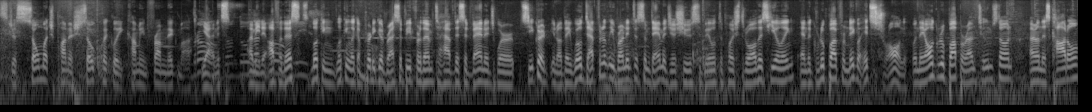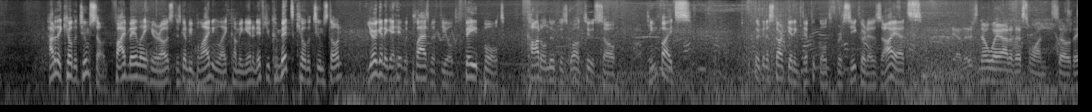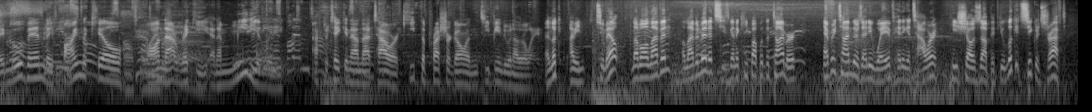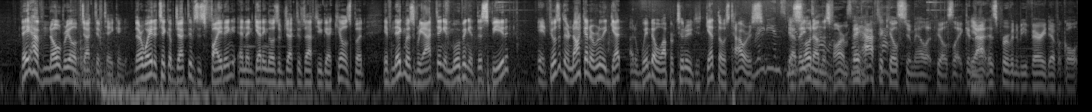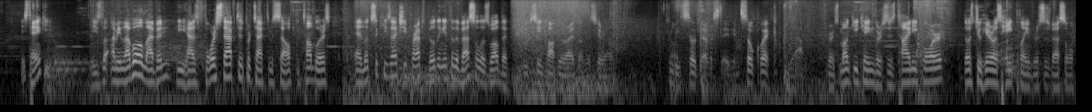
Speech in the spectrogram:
It's just so much punish so quickly coming from Nigma. Yeah, and it's I mean off of this, it's looking looking like a pretty good recipe for them to have this advantage where Secret, you know, they will definitely run into some damage issues to be able to push through all this healing and the group up from Nigma, it's strong. When they all group up around Tombstone, around this KotL, how do they kill the Tombstone? Five melee heroes, there's gonna be Blinding Light coming in, and if you commit to kill the Tombstone, you're gonna get hit with Plasma Field, Fade Bolt, KotL Nuke as well too, so team fights they're gonna start getting difficult for Secret as Ayats Yeah, there's no way out of this one. So they move in, they find the kill on that Riki, and immediately, after taking down that tower, keep the pressure going, TP into another lane. And look, I mean, Sumail, level 11, 11 minutes. He's going to keep up with the timer. Every time there's any wave hitting a tower, he shows up. If you look at Secret's draft, they have no real objective taking. Their way to take objectives is fighting and then getting those objectives after you get kills. But if Nigma's reacting and moving at this speed, it feels like they're not going to really get a window opportunity to get those towers. Yeah, Yeah, they- slow down this farm. They have to kill Sumail, it feels like, and Yeah. that has proven to be very difficult. He's tanky. He's, I mean, level 11. He has Force Staff to protect himself, the tumblers, and looks like he's actually perhaps building into the vessel as well that we've seen popularized on this hero. can be so devastating, so quick. Yeah. Versus Monkey King versus Tiny Core. Those two heroes hate playing versus Vessel.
